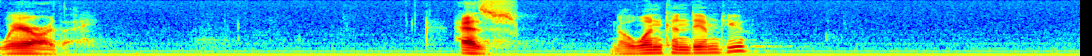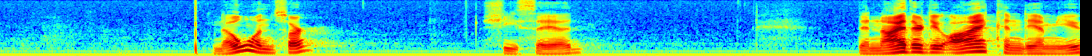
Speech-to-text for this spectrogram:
where are they? Has no one condemned you? No one, sir, she said. Then neither do I condemn you,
